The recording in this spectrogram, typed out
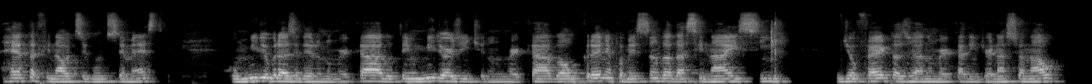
reta final de segundo semestre, com milho brasileiro no mercado, tem o milho argentino no mercado, a Ucrânia começando a dar sinais, sim, de ofertas já no mercado internacional,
